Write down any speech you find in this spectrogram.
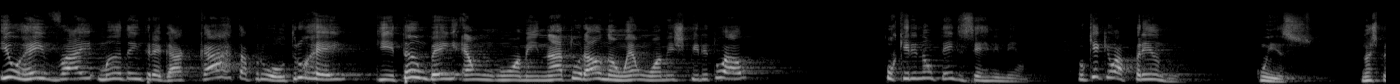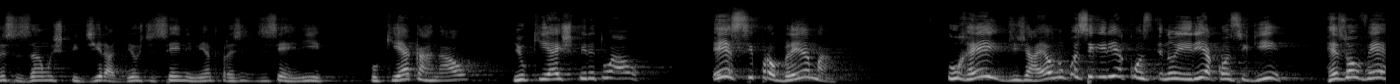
E o rei vai, manda entregar carta para o outro rei, que também é um, um homem natural, não é um homem espiritual, porque ele não tem discernimento. O que, que eu aprendo com isso? Nós precisamos pedir a Deus discernimento para a gente discernir o que é carnal e o que é espiritual. Esse problema, o rei de Israel não conseguiria, não iria conseguir resolver,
